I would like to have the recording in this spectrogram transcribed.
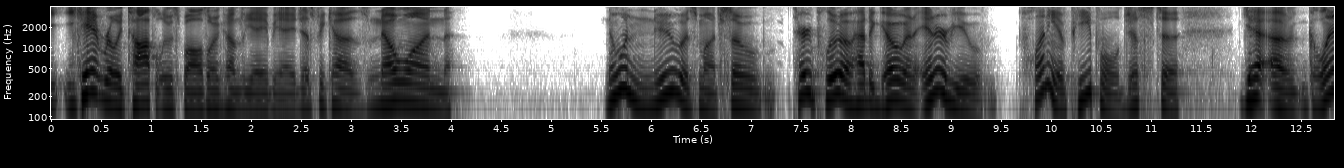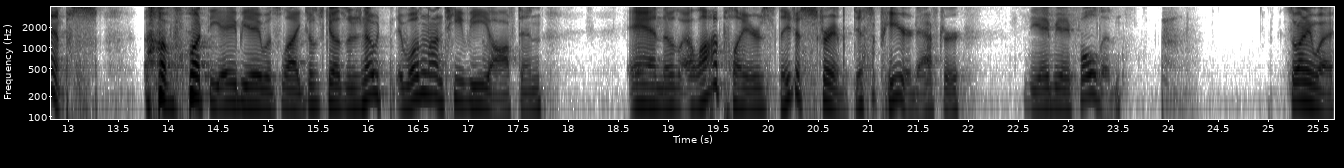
You, can't really top Loose Balls when it comes to the ABA, just because no one, no one knew as much. So Terry Pluto had to go and interview plenty of people just to get a glimpse of what the ABA was like just because there's no it wasn't on TV often and there was a lot of players they just straight up disappeared after the ABA folded. So anyway,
